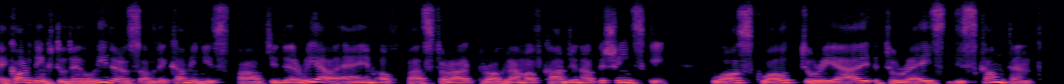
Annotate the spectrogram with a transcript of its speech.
According to the leaders of the Communist Party, the real aim of pastoral program of Cardinal Wyszyński was, quote, to, to raise discontent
